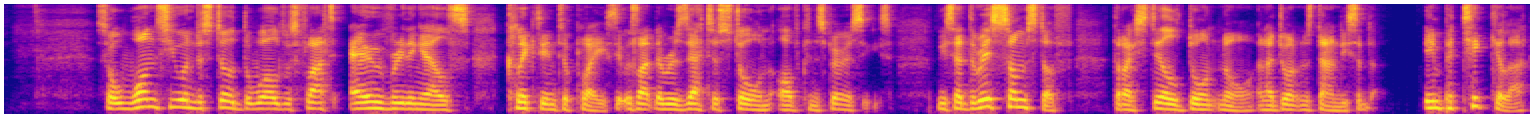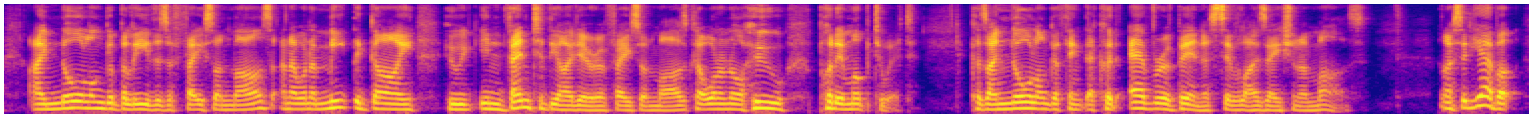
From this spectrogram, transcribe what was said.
So once you understood the world was flat, everything else clicked into place. It was like the Rosetta Stone of conspiracies. He said, There is some stuff that I still don't know and I don't understand. He said, in particular, I no longer believe there's a face on Mars, and I want to meet the guy who invented the idea of a face on Mars because I want to know who put him up to it. Because I no longer think there could ever have been a civilization on Mars. And I said, Yeah, but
